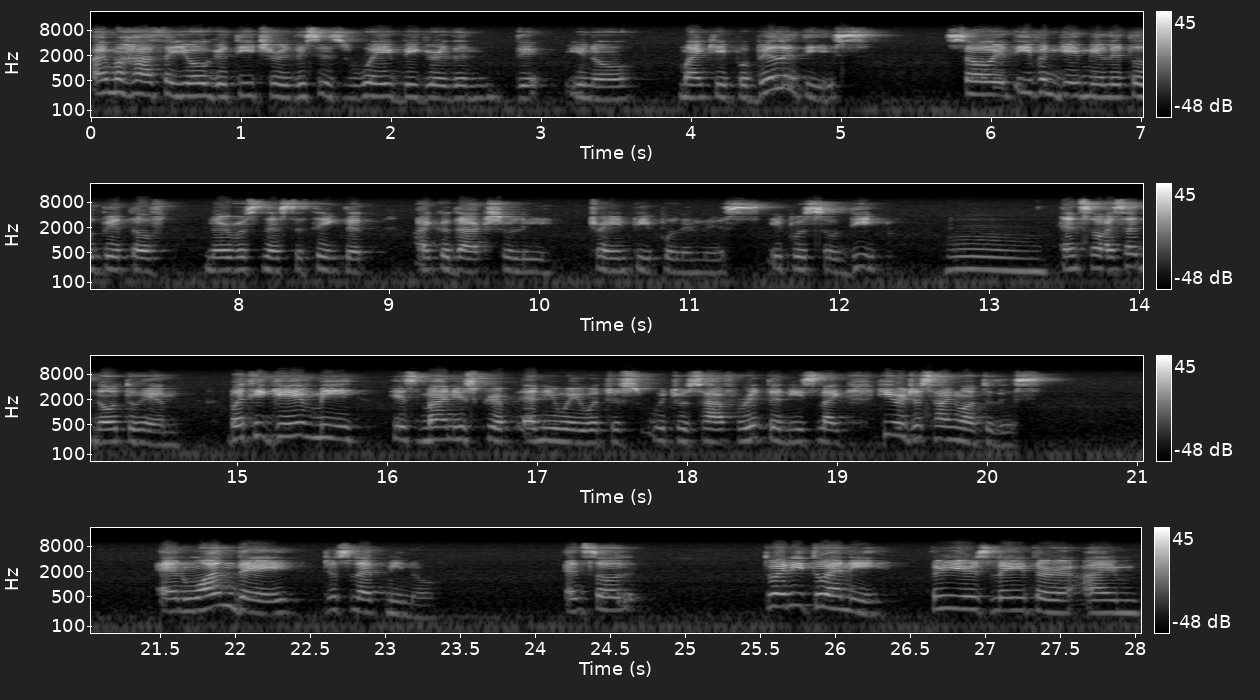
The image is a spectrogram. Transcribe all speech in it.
I'm a hatha yoga teacher. This is way bigger than the, you know my capabilities. So it even gave me a little bit of nervousness to think that I could actually train people in this. It was so deep. Mm. And so I said no to him. But he gave me his manuscript anyway, which was which was half written. He's like, "Here, just hang on to this." And one day, just let me know. And so 2020, three years later, I'm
